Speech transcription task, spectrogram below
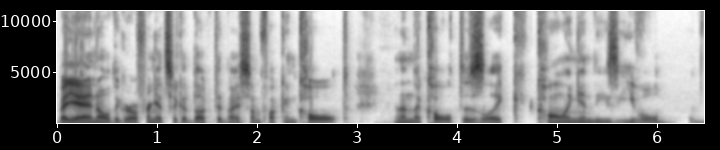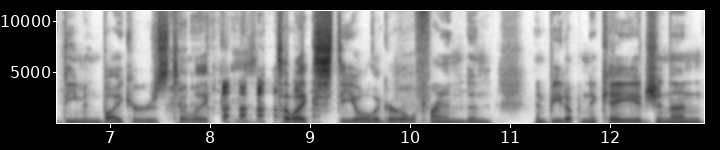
but yeah, no, the girlfriend gets like abducted by some fucking cult, and then the cult is like calling in these evil demon bikers to like to like steal the girlfriend and and beat up Nick Cage, and then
